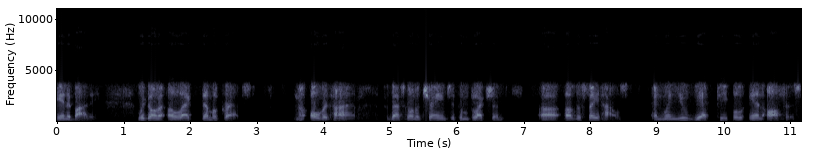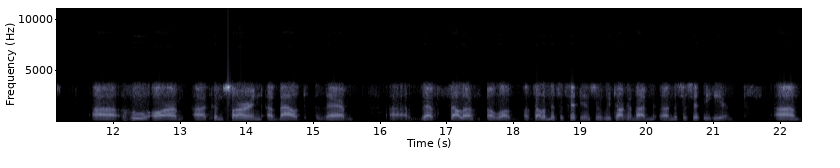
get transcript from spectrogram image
anybody. We're going to elect Democrats over time. That's going to change the complexion uh, of the state house. And when you get people in office uh, who are uh, concerned about their uh, their fellow, uh, well, fellow Mississippians, since we're talking about uh, Mississippi here, um,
